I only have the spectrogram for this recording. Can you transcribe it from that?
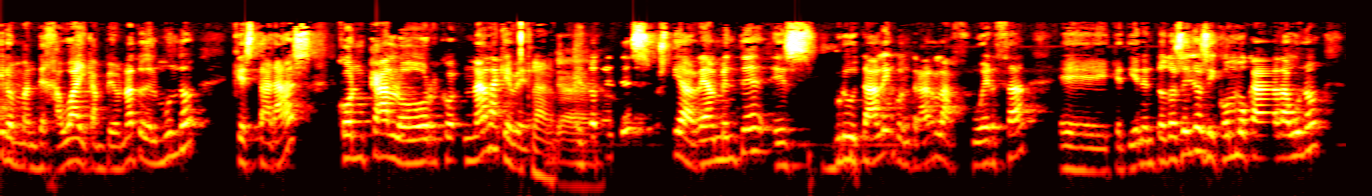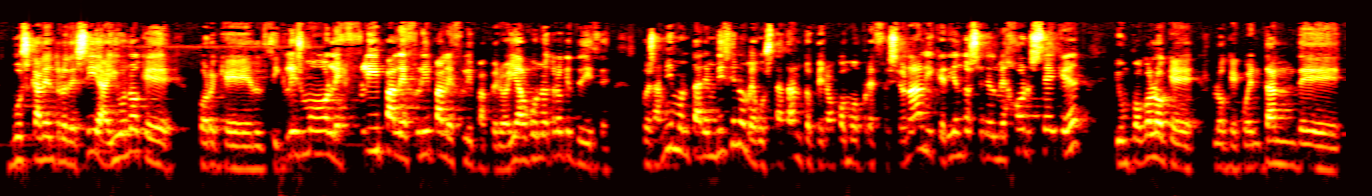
Ironman de Hawái, campeonato del mundo, que estarás con calor, con, nada que ver. Entonces, hostia, realmente es brutal encontrar la fuerza eh, que tienen todos ellos y cómo cada uno busca dentro de sí. Hay uno que, porque el ciclismo le flipa, le flipa, le flipa, pero hay algún otro que te dice, pues a mí montar en bici no me gusta tanto, pero como profesional y queriendo ser el mejor sé que, y un poco lo que, lo que cuentan de,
